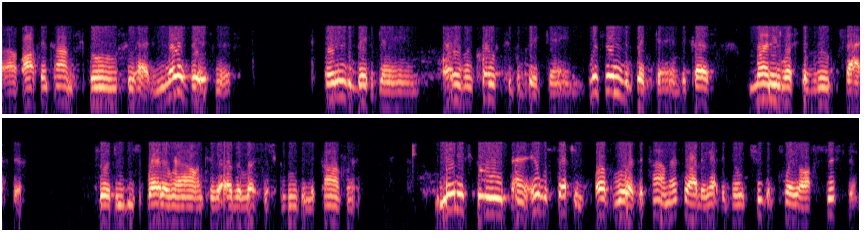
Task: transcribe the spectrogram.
Uh, oftentimes schools who had no business in the big game or even close to the big game within the big game because money was the root factor. So it can be spread around to the other lesser schools in the conference. Many schools, and it was such an uproar at the time, that's why they had to go to the playoff system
